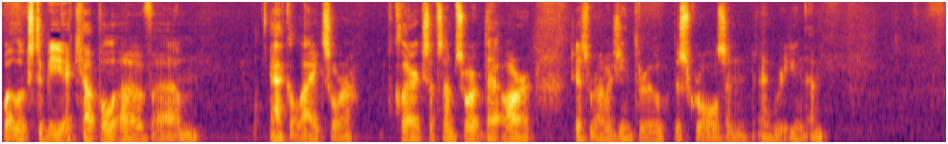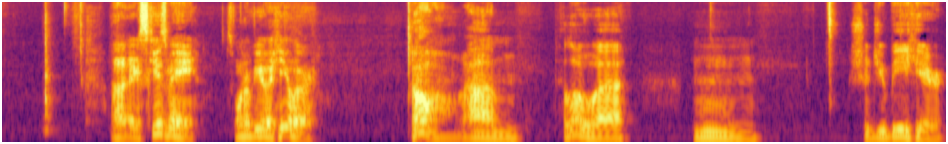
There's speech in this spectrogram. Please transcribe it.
what looks to be a couple of um, acolytes or clerics of some sort that are just rummaging through the scrolls and, and reading them. Uh, excuse me, is one of you a healer? Oh, um, hello, uh, hmm, should you be here?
